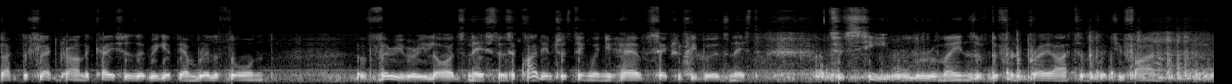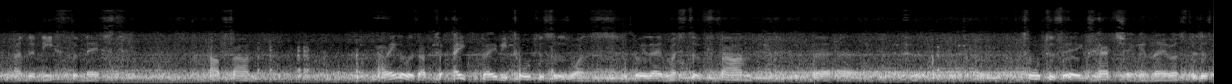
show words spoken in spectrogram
like the flat crowned acacias that we get the umbrella thorn. A very, very large nest. It's quite interesting when you have secretary bird's nest to see all the remains of different prey items that you find underneath the nest. I found, I think it was up to eight baby tortoises once, where they must have found uh, uh, tortoise eggs hatching, and they must have just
